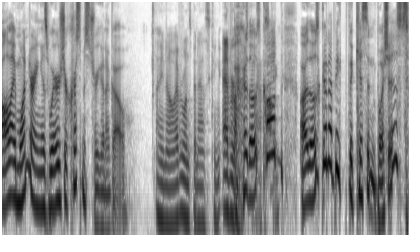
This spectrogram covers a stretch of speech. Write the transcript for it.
all I'm wondering is where's your Christmas tree gonna go? I know everyone's been asking. Everyone Are those called? Are those gonna be the kissing bushes?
